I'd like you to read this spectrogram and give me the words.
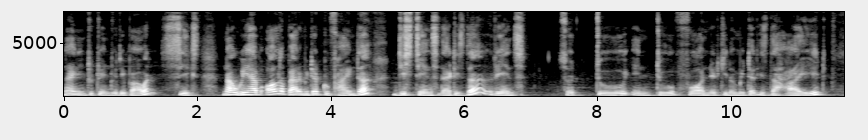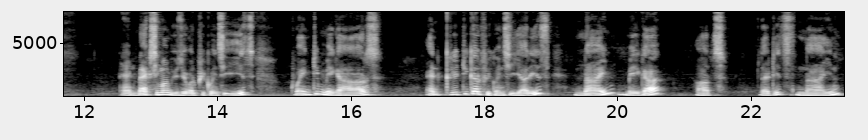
9 into 10 to the power 6 now we have all the parameter to find the distance that is the range. So 2 into 400 kilometer is the height. And maximum usable frequency is 20 megahertz and critical frequency here is 9 megahertz. That is 9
